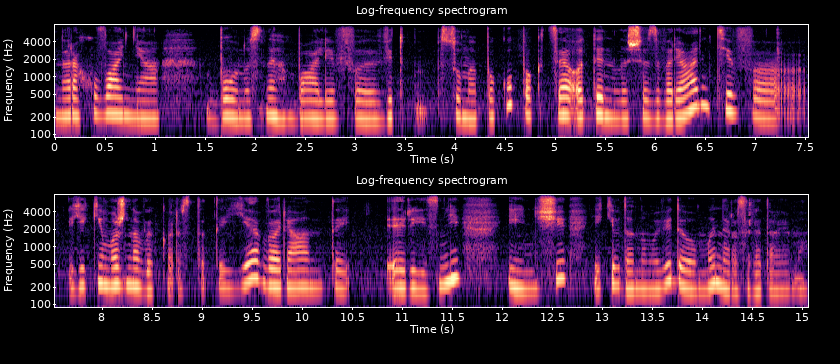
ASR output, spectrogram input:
нарахування бонусних балів від суми покупок це один лише з варіантів, які можна використати. Є варіанти різні, інші, які в даному відео ми не розглядаємо.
